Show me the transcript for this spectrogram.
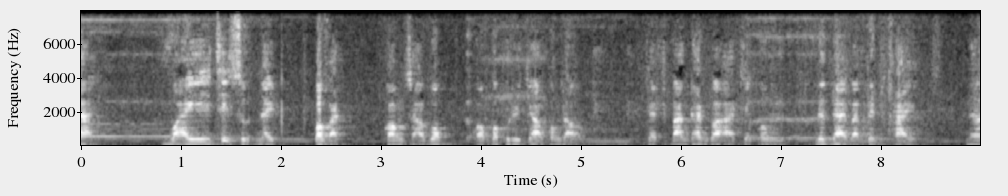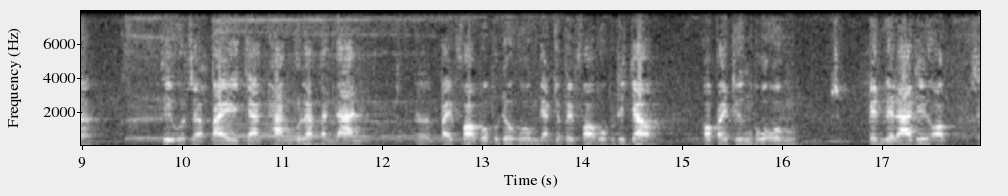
ได้ ไวที่สุดในประวัติของสาวกของพระพุทธเจ้าของเรา แต่บางท่านก็อาจจะคงนึกได้ว่าเป็นใครนะ ที่อุตส่าห์ไปจากทางรุรกันดารไปเฝ้าพระพุทธองค์อยากจะไปเฝ้าพระพุทธเจ้าพอไปถึงพระองค์เป็นเวลาที่ออกเส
